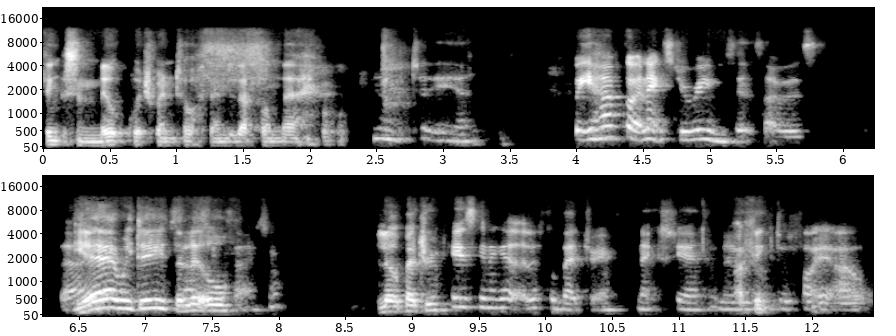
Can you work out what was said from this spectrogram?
think some milk which went off ended up on there. Oh, dear. But you have got an extra room since I was there. Yeah, we do the That's little exciting. little bedroom. Who's going to get the little bedroom next year? Then I think- to fight it out.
